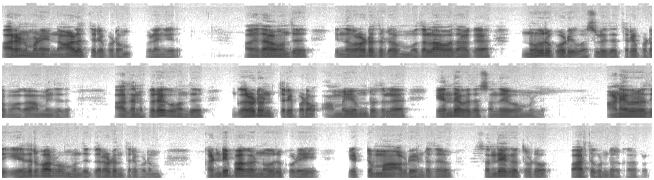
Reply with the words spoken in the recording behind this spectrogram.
அரண்மனை நாலு திரைப்படம் விளங்கியது. அதுதான் வந்து இந்த வருடத்தோட முதலாவதாக நூறு கோடி வசூலித்த திரைப்படமாக அமைந்தது. அதன் பிறகு வந்து கருடன் திரைப்படம் அமையும்ன்றதில் எந்தவித சந்தேகமும் இல்லை. அனைவரது எதிர்பார்ப்பும் வந்து கருடன் திரைப்படம் கண்டிப்பாக நூறு கோடி எட்டுமா அப்படின்றது சந்தேகத்தோடு பார்த்து கொண்டிருக்கார்கள்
